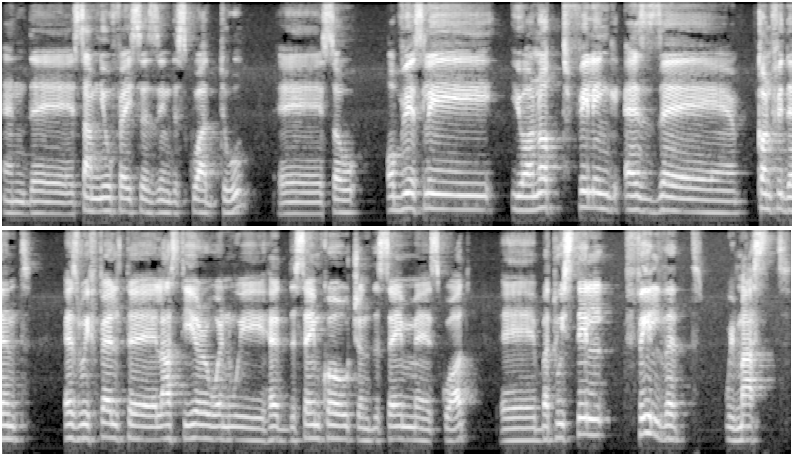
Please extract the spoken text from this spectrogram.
and uh, some new faces in the squad too. Uh, so obviously, you are not feeling as uh, confident as we felt uh, last year when we had the same coach and the same uh, squad. Uh, but we still feel that we must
